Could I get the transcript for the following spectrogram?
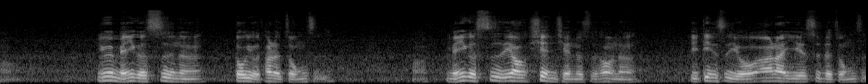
啊，因为每一个事呢都有它的种子，啊，每一个事要现前的时候呢，一定是由阿赖耶识的种子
